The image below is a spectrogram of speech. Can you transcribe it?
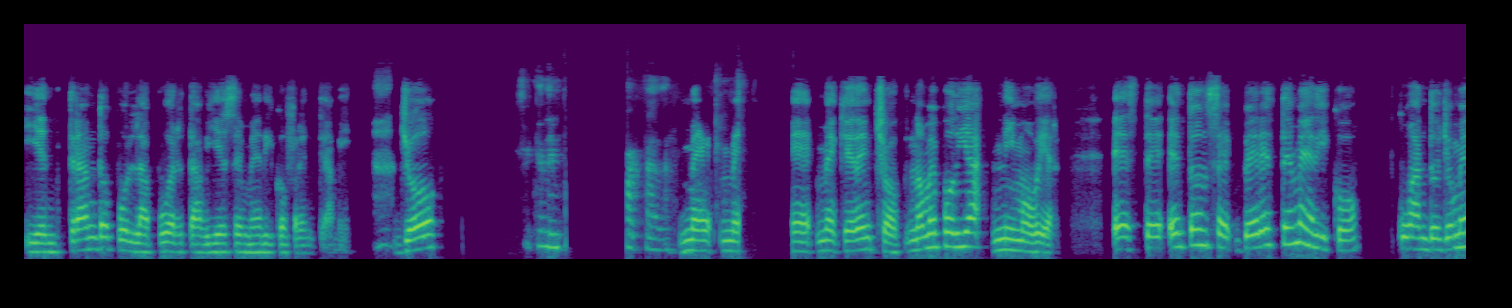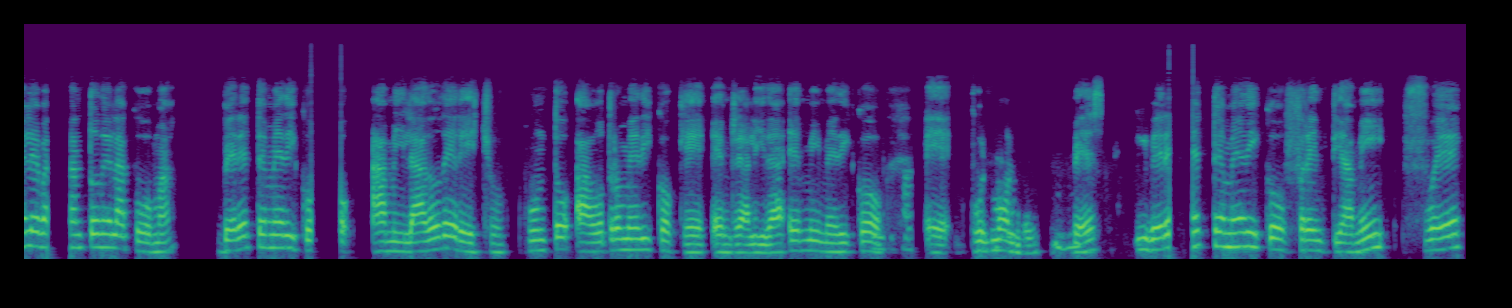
y entrando por la puerta vi ese médico frente a mí. Yo Me, me, quedé en shock, no me podía ni mover. Este, entonces, ver este médico, cuando yo me levanto de la coma, ver este médico a mi lado derecho, junto a otro médico que en realidad es mi médico eh, pulmonar, ¿ves? Y ver este médico frente a mí fue,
